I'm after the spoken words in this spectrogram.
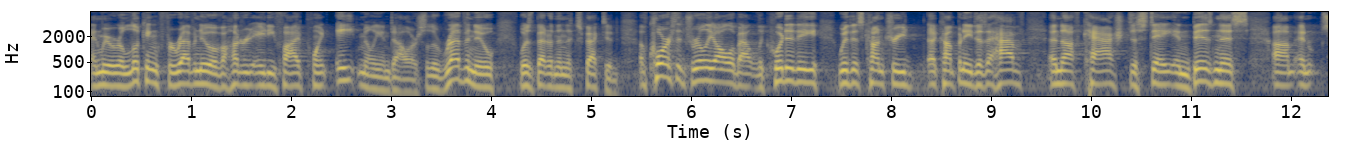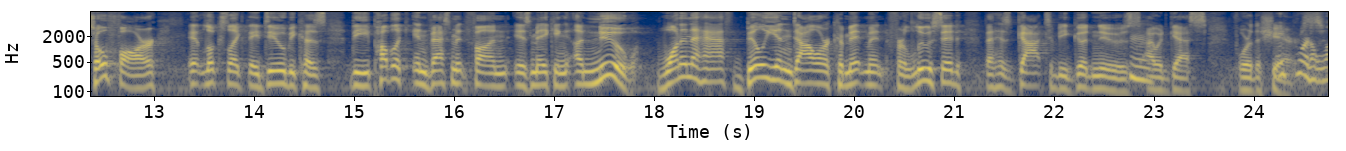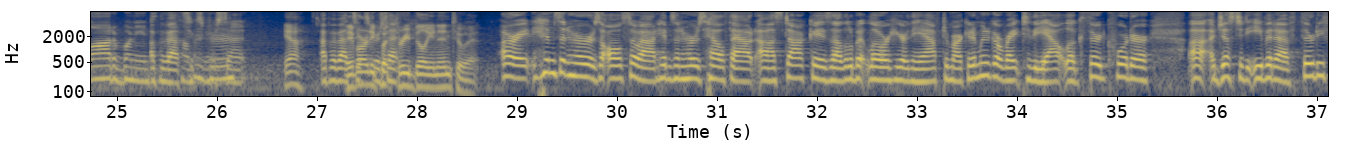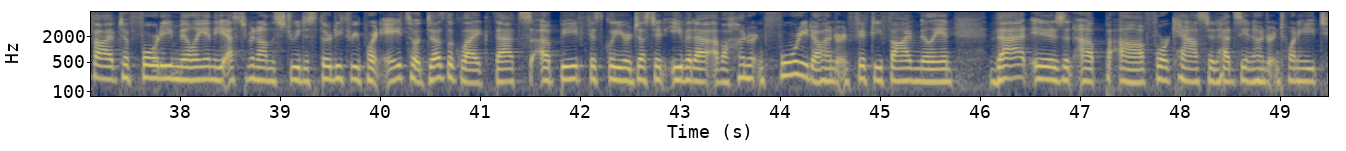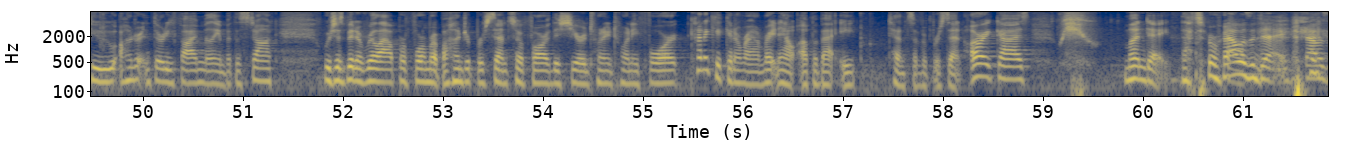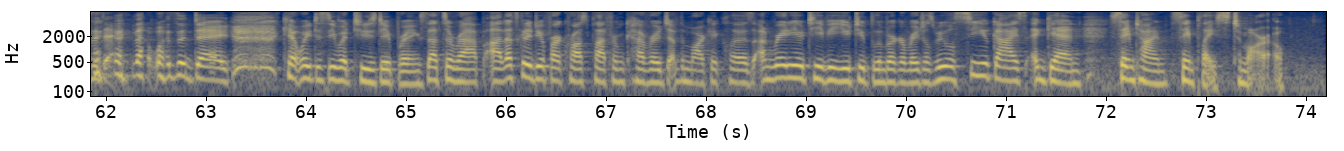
and we were looking for revenue of $185.8 million. So the revenue was better than expected. Of course, it's really all about liquidity with this country, a company. Does it have enough cash to stay in business? Um, and so far, it looks like they do because the Public Investment Fund is making a new $1.5 billion commitment for Lucid. That has got to be good news, hmm. I would guess, for the shares. They poured a lot of money into Up about 6%. Yeah. Up about They've 6%. already put 3 billion into it. All right, Hims and Hers also out. Hims and Hers Health out. Uh, stock is a little bit lower here in the aftermarket. I'm going to go right to the outlook. Third quarter uh, adjusted EBITDA of 35 to 40 million. The estimate on the street is 33.8, so it does look like that's a beat. Fiscal year adjusted EBITDA of 140 to 155 million. That is an up uh, forecast. It had seen 120 to 135 million, but the stock, which has been a real outperformer, up 100 percent so far this year in 2024, kind of kicking around right now, up about eight tenths of a percent. All right, guys. Whew. Monday. That's a wrap. That was a day. That was a day. that was a day. Can't wait to see what Tuesday brings. That's a wrap. Uh, that's going to do it for our cross platform coverage of the market close on radio, TV, YouTube, Bloomberg, or Rachel's. We will see you guys again, same time, same place tomorrow.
